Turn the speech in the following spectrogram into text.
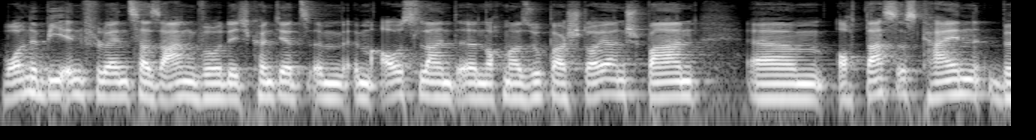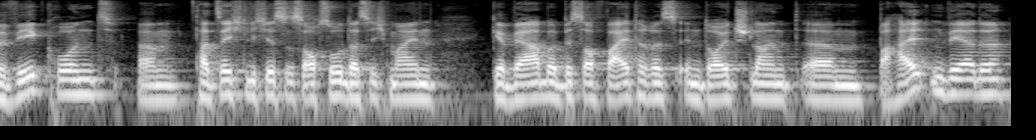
Wannabe-Influencer sagen würde, ich könnte jetzt im, im Ausland äh, nochmal super Steuern sparen. Ähm, auch das ist kein Beweggrund. Ähm, tatsächlich ist es auch so, dass ich mein Gewerbe bis auf weiteres in Deutschland ähm, behalten werde.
